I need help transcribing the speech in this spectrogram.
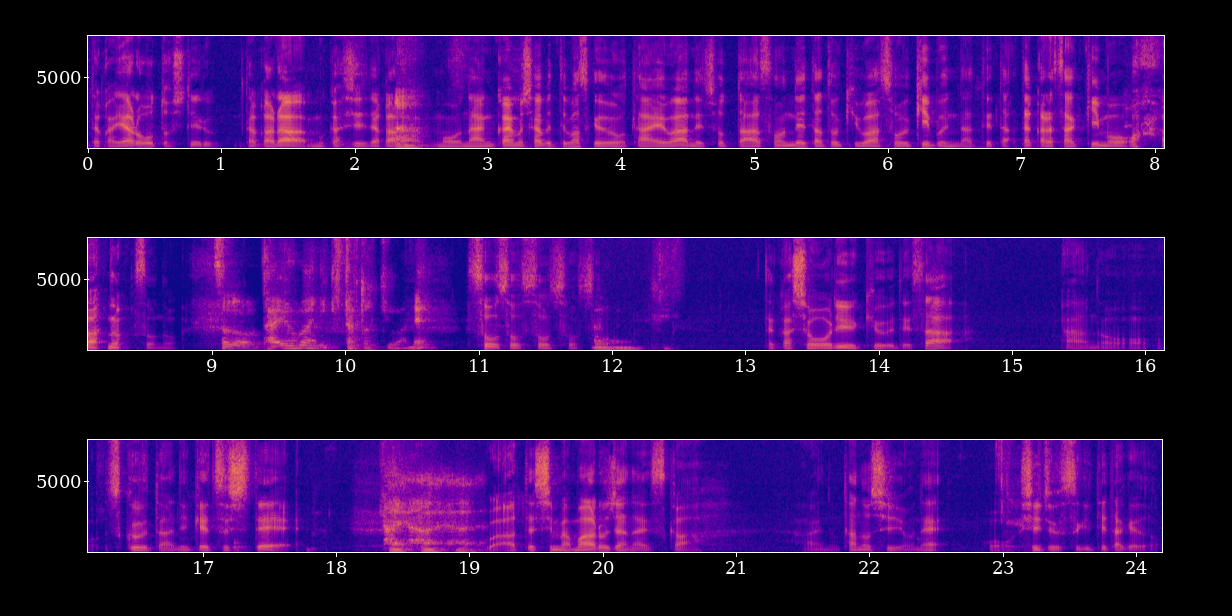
だからやろうとしてる。だから昔だからうん。もう何回も喋ってますけど台湾でちょっと遊んでた時はそういう気分になってた。だからさっきもあのそのその台湾に来た時はね。そうそうそうそうそう、ん。だから小琉球でさあのスクーターにケツしてはいはいはい。わーって島回るじゃないですか。あの楽しいよねもう40過ぎてたけど。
